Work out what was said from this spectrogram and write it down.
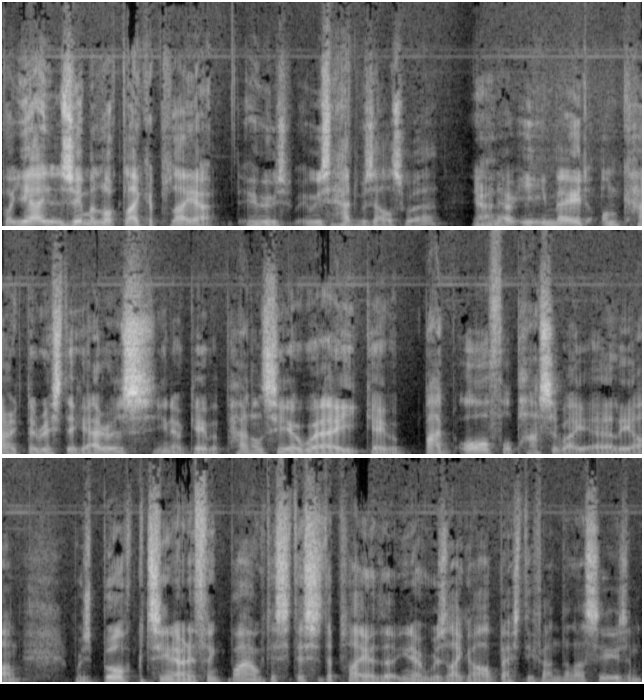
But yeah, Zouma looked like a player whose, whose head was elsewhere. Yeah. You know, he, he made uncharacteristic errors, you know, gave a penalty away, gave a bad, awful pass away early on, was booked, you know, and I think, wow, this, this is the player that, you know, was like our best defender last season.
